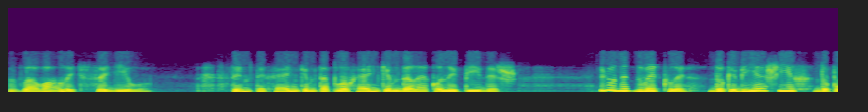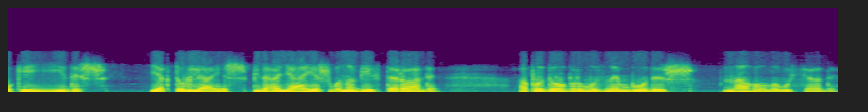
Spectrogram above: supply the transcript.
завалить все діло. Цим тихеньким та плохеньким далеко не підеш. Люди звикли, доки б'єш їх, допоки їдеш. Як турляєш, підганяєш, воно бігти раде, а по-доброму з ним будеш на голову сяде.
